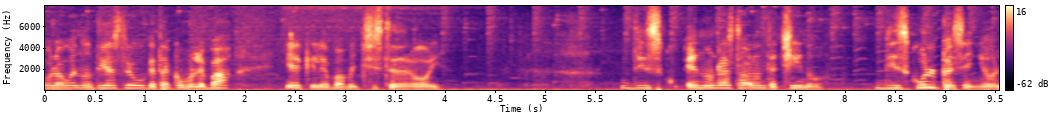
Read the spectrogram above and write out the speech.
Hola, buenos días, tribu, ¿qué tal? ¿Cómo les va? Y aquí les va mi chiste de hoy. Discu- en un restaurante chino. Disculpe, señor,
